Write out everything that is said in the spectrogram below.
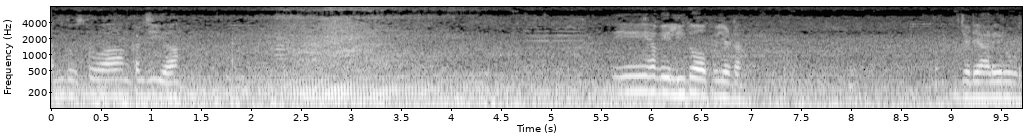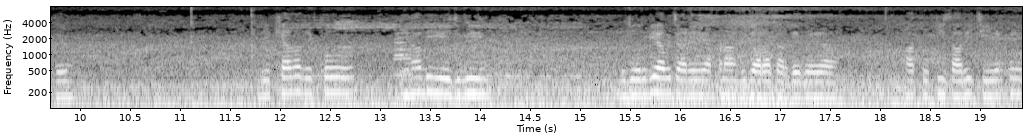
ਹਾਂਜੀ ਦੋਸਤੋ ਆ ਅੰਕਲ ਜੀ ਆ। ਇਹ ਹਵੇਲੀ ਤੋਂ ਆਪੋਜ਼ਿਟ ਜੜਿਆਲੇ ਰੋਡ ਤੇ। ਦੇਖਿਆ ਤਾਂ ਦੇਖੋ, ਇਹਨਾਂ ਦੀ ਏਜ ਵੀ ਬਜ਼ੁਰਗ ਆ ਵਿਚਾਰੇ, ਆਪਣਾ ਗੁਜ਼ਾਰਾ ਕਰਦੇ ਪਏ ਆ। ਆ ਟੁੱਟੀ ਸਾਰੀ ਚੇਅਰ ਤੇ,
